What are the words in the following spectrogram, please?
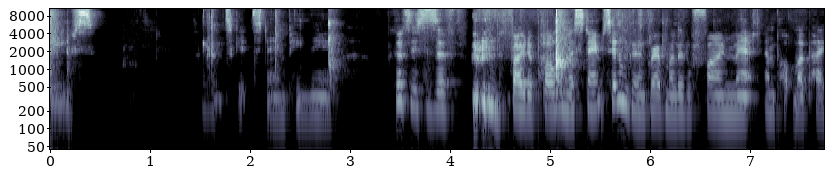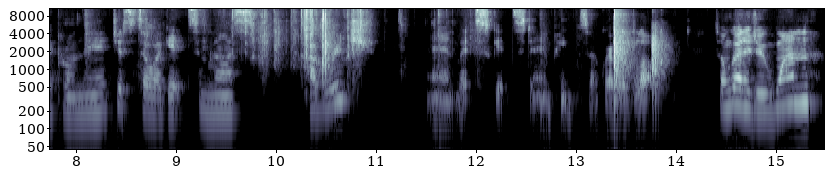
leaves. So let's get stamping there. Because this is a photopolymer stamp set, I'm going to grab my little foam mat and pop my paper on there just so I get some nice coverage. And let's get stamping. So I'll grab a block. So I'm going to do one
